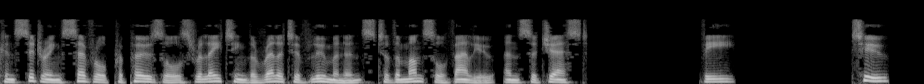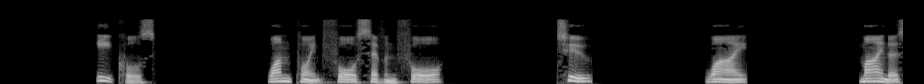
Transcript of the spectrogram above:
considering several proposals relating the relative luminance to the Munsell value, and suggest V 2 equals 1.474 2 y minus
